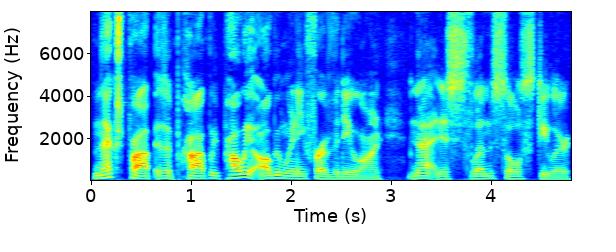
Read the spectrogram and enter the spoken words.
the next prop is a prop we've probably all been waiting for a video on, and that is Slim Soul Stealer.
